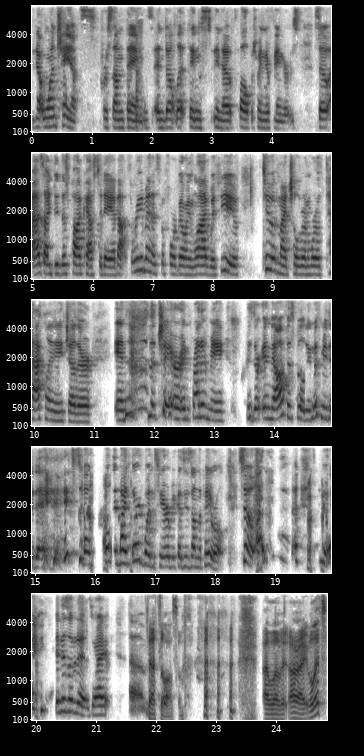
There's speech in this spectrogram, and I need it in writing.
you got one chance for some things and don't let things you know fall between your fingers so as i did this podcast today about three minutes before going live with you two of my children were tackling each other in the chair in front of me because they're in the office building with me today. so, oh, my third one's here because he's on the payroll. So, I, anyway, it is what it is, right? Um, That's awesome. I love it. All right. Well, let's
